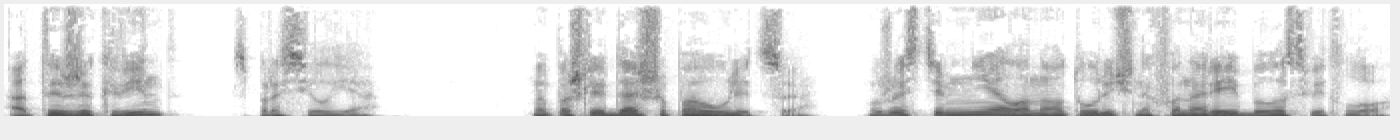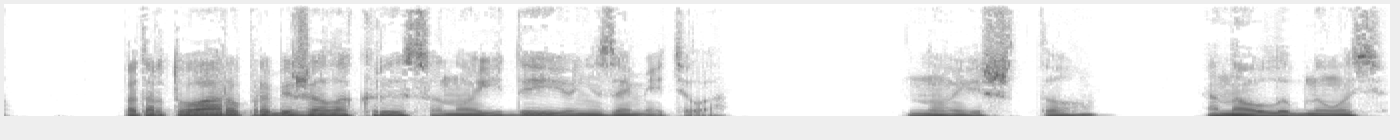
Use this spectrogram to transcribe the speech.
«А ты же Квинт?» — спросил я. Мы пошли дальше по улице. Уже стемнело, но от уличных фонарей было светло. По тротуару пробежала крыса, но Ида ее не заметила. «Ну и что?» — она улыбнулась.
